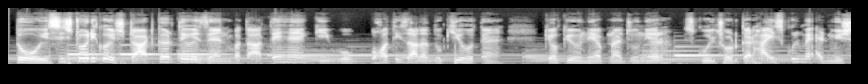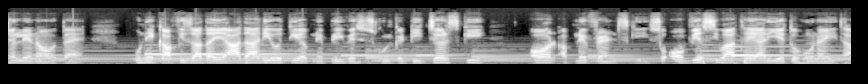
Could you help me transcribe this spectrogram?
तो इस स्टोरी को स्टार्ट करते हुए जैन बताते हैं कि वो बहुत ही ज़्यादा दुखी होते हैं, क्योंकि उन्हें अपना जूनियर स्कूल छोड़कर हाई स्कूल में एडमिशन लेना होता है। उन्हें काफ़ी ज़्यादा याद आ रही होती है अपने प्रीवियस स्कूल के टीचर्स की और अपने फ्रेंड्स की। सो ऑब्वियस सी बात है यार, ये तो होना ही था।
